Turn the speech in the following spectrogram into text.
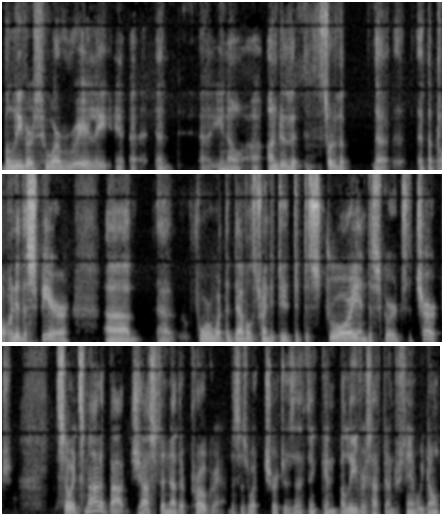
believers who are really, uh, uh, uh, you know, uh, under the sort of the the at the point of the spear. For what the devil's trying to do to destroy and discourage the church. So it's not about just another program. This is what churches i think and believers have to understand. We don't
